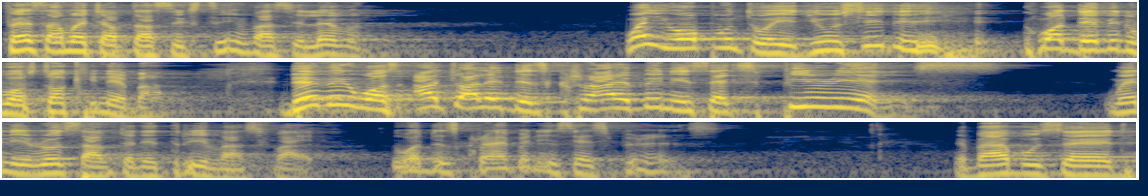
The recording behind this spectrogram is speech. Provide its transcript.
1 Samuel chapter 16, verse 11, when you open to it, you see the, what David was talking about. David was actually describing his experience when he wrote Psalm 23, verse 5. He was describing his experience. The Bible said,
